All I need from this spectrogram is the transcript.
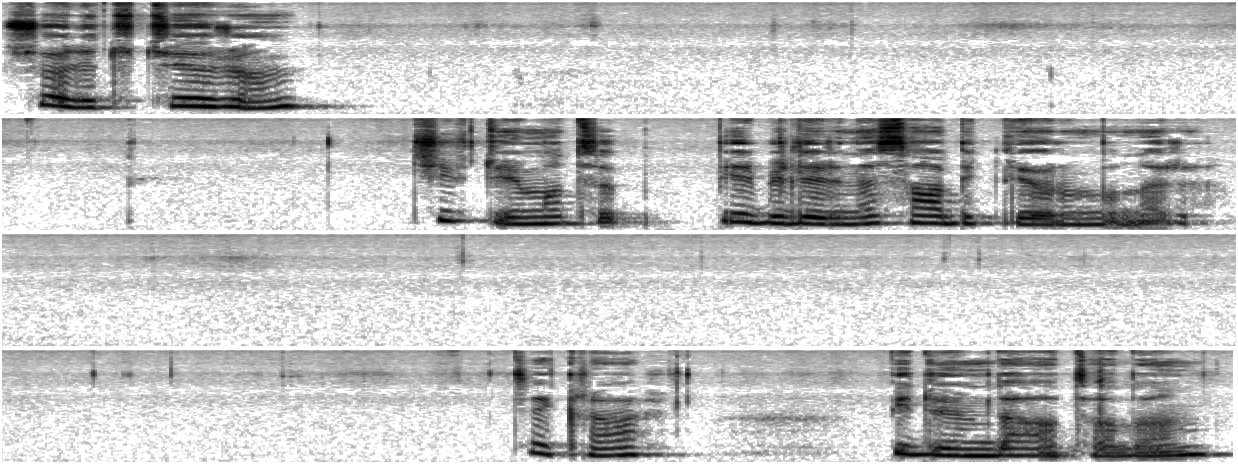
Şöyle tutuyorum. Çift düğüm atıp birbirlerine sabitliyorum bunları. Tekrar bir düğüm daha atalım.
